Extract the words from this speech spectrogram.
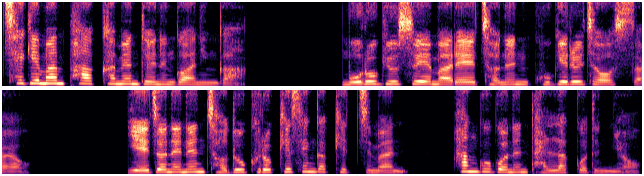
체계만 파악하면 되는 거 아닌가? 모로 교수의 말에 저는 고개를 저었어요. 예전에는 저도 그렇게 생각했지만 한국어는 달랐거든요.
